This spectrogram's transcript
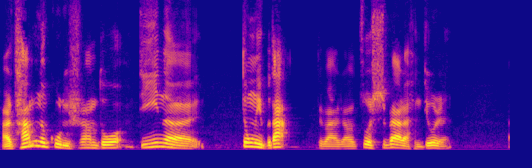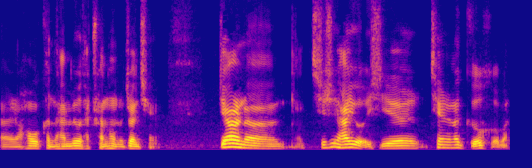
而他们的顾虑非常多。第一呢，动力不大，对吧？然后做失败了很丢人，呃，然后可能还没有他传统的赚钱。第二呢，其实还有一些天然的隔阂吧。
